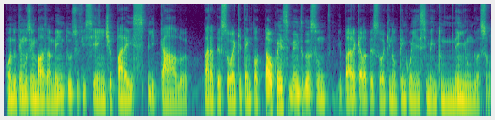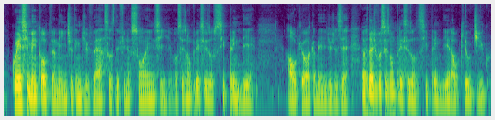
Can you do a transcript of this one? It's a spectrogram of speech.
quando temos embasamento suficiente para explicá-lo para a pessoa que tem total conhecimento do assunto para aquela pessoa que não tem conhecimento nenhum do assunto. Conhecimento, obviamente, tem diversas definições e vocês não precisam se prender ao que eu acabei de dizer. Na verdade, vocês não precisam se prender ao que eu digo.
